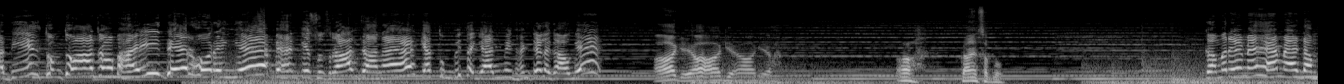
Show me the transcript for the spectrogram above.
अदील तुम तो आ जाओ भाई देर हो रही है। बहन के ससुराल जाना है। क्या तुम भी तैयारी में घंटे लगाओगे? आ गया आ गया आ गया। कहाँ हैं सब लोग? कमरे में है मैडम।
